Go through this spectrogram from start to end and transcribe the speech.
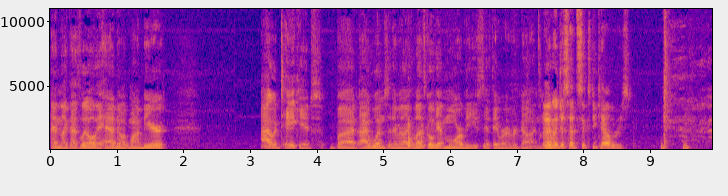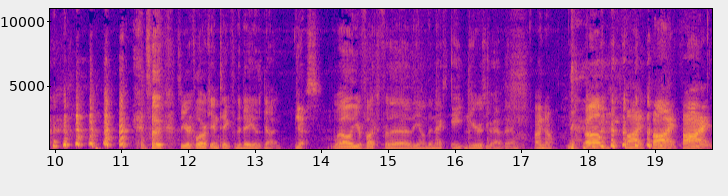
and like that's literally all they had. And They like want a beer. I would take it, but I wouldn't. So they were like, "Let's go get more of these if they were ever done." And I just had 60 calories. so, so your caloric intake for the day is done. Yes, Well, you're fucked for the, the you know the next eight beers you have then. I know. Um, Fine, fine, fine.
